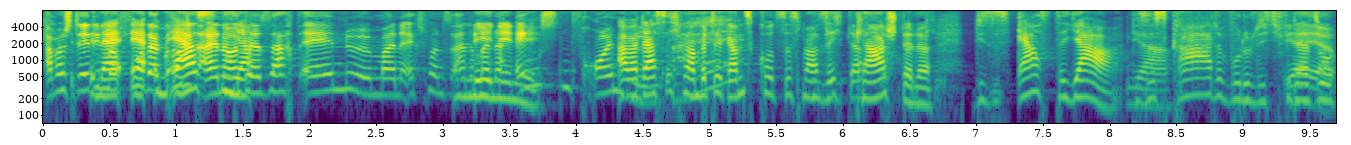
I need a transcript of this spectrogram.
Aber stell dir mal vor, da kommt einer und Jahr- der sagt, ey, nö, meine Ex-Freundin ist eine Nee, meiner nee, engsten Freundinnen. Aber dass ich mal bitte ganz kurz das mal sich klarstelle. okay. Dieses erste Jahr, Ja. dieses gerade, wo du dich wieder Ja, so, ja,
